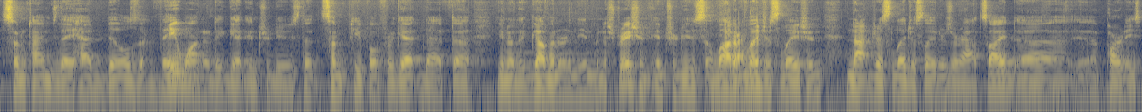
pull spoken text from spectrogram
Sometimes they had bills that they wanted to get introduced. That some people forget that uh, you know the governor and the administration introduce a lot right. of legislation, not just legislators or outside uh, uh, parties.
